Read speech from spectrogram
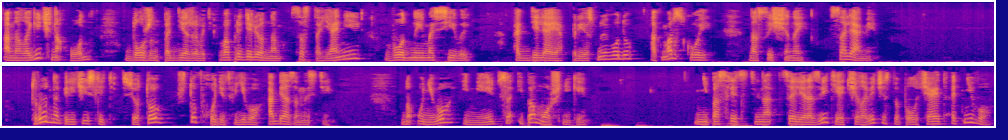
Аналогично он должен поддерживать в определенном состоянии водные массивы, отделяя пресную воду от морской, насыщенной солями. Трудно перечислить все то, что входит в его обязанности. Но у него имеются и помощники, непосредственно цели развития человечество получает от него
